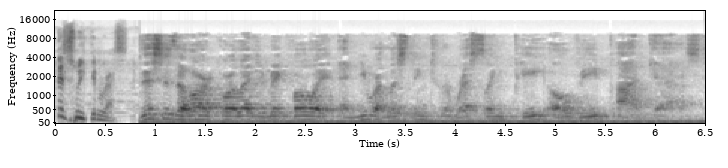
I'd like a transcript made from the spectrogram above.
this week in wrestling. This is the hardcore legend Mick Foley, and you are listening to the Wrestling POV podcast.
